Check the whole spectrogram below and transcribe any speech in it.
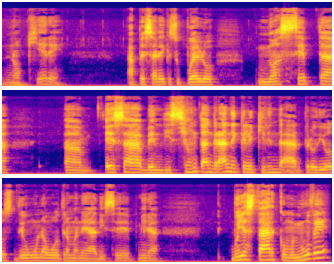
no quiere, a pesar de que su pueblo no acepta esa bendición tan grande que le quieren dar, pero Dios de una u otra manera dice, mira, voy a estar como nube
